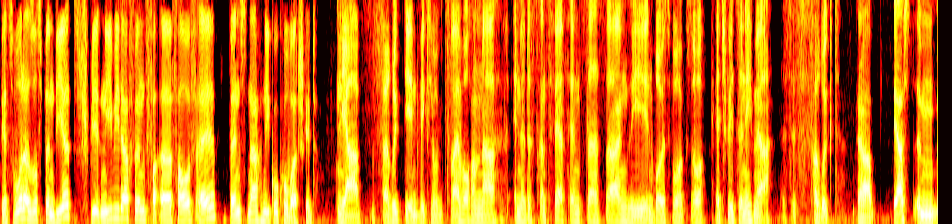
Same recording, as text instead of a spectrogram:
Jetzt wurde er suspendiert, spielt nie wieder für den äh, VfL, wenn es nach Nico Kovac geht. ja, verrückt die Entwicklung. Zwei Wochen nach Ende des Transferfensters sagen sie in Wolfsburg so, jetzt spielst du nicht mehr. Es ist verrückt. Ja, erst im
